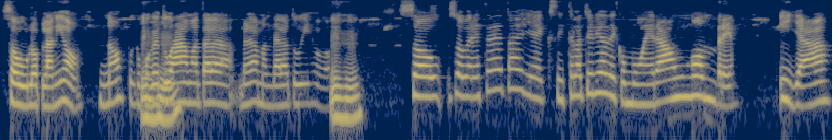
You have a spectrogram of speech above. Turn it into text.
so lo planeó, ¿no? Porque, porque tú vas a matar a, ¿verdad? Mandar a tu hijo. So, sobre este detalle existe la teoría de cómo era un hombre y ya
